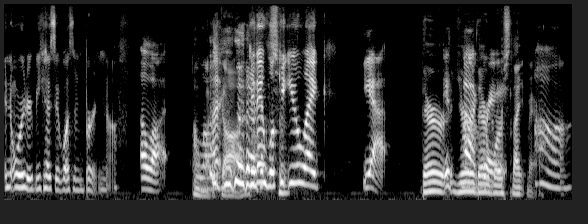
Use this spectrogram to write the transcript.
an order because it wasn't burnt enough? A lot. A oh my lot. god. Do they look So at you like, Yeah. They're It's you're their great. worst nightmare. oh,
